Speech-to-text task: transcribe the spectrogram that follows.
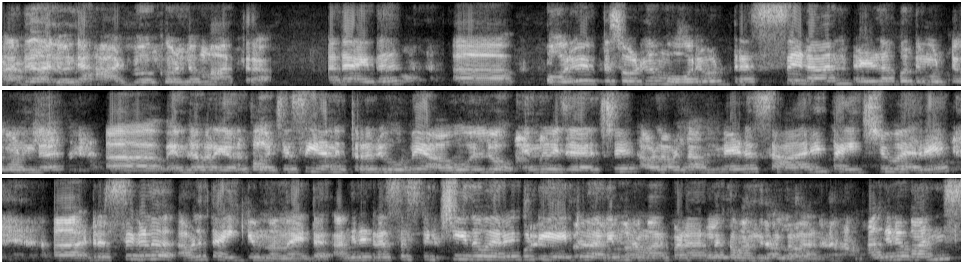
അത് അനുവിന്റെ ഹാർഡ് വർക്ക് കൊണ്ട് മാത്രം. അതായത് ഓരോ എപ്പിസോഡിലും ഓരോ ഡ്രസ് ഇടാൻ ഉള്ള ബുദ്ധിമുട്ട് കൊണ്ട് എന്താ പറയാ അത് പർച്ചേസ് ചെയ്യാൻ ഇത്ര രൂപയാവുമല്ലോ എന്ന് വിചാരിച്ച് അവൾ അവളുടെ അമ്മയുടെ സാരി തയ്ച്ചു വരെ ഡ്രസ്സുകൾ അവൾ തയ്ക്കും നന്നായിട്ട്. അങ്ങനെ ഡ്രസ്സ് സ്റ്റിച്ച് ചെയ്ത് വരെ കുട്ടി ഏറ്റവും അധികം പ്രമാർപ്പണാറിലൊക്കെ വന്നിട്ടുള്ളതാണ്. അങ്ങനെ വൺസ്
